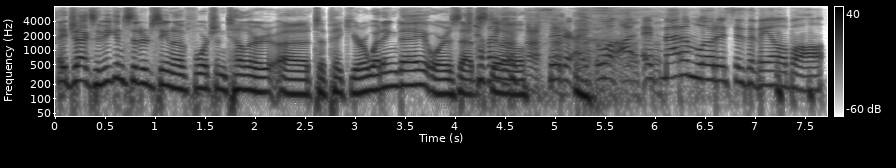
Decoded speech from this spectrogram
Hey, Jax, have you considered seeing a fortune teller uh, to pick your wedding day, or is that Have still? I consider? I, well, I, if Madame Lotus is available,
